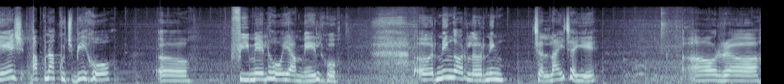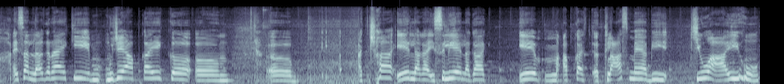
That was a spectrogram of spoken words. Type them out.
as अपना कुछ भी हो फीमेल हो या मेल हो अर्निंग और लर्निंग चलना ही चाहिए। और ऐसा लग रहा है कि मुझे आपका एक अच्छा ये लगा इसलिए लगा ये आपका क्लास में अभी क्यों आई हूँ?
